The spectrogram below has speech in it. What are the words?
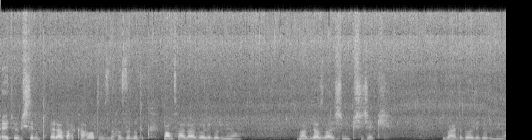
Evet bebişlerim beraber kahvaltımızı da hazırladık. Mantarlar böyle görünüyor. Bunlar biraz daha şimdi pişecek. Biber de böyle görünüyor.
